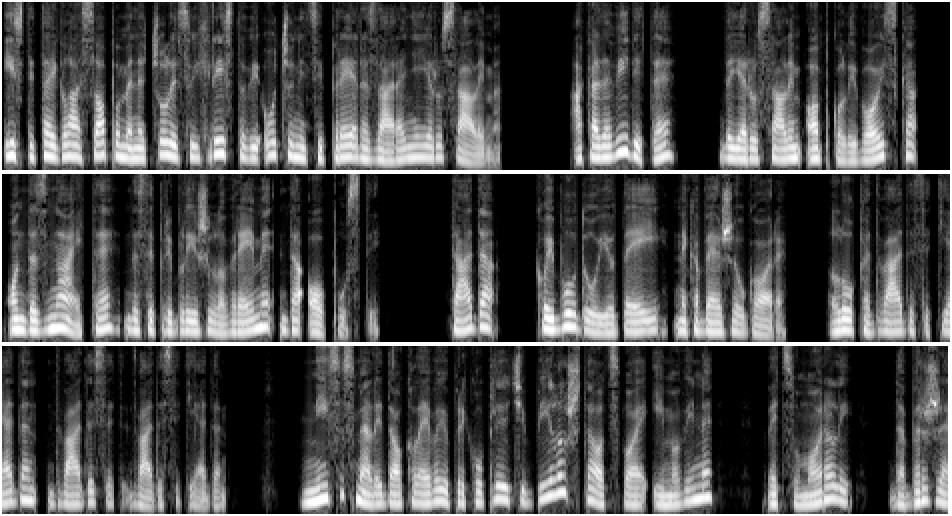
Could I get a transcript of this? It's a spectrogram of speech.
Isti taj glas opomene čuli su i Hristovi učenici pre razaranja Jerusalima. A kada vidite da Jerusalim opkoli vojska, onda znajte da se približilo vreme da opusti. Tada, koji budu u Judeji, neka beže u gore. Luka 21, 20, 21. Nisu smeli da oklevaju prikupljajući bilo šta od svoje imovine, već su morali da brže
